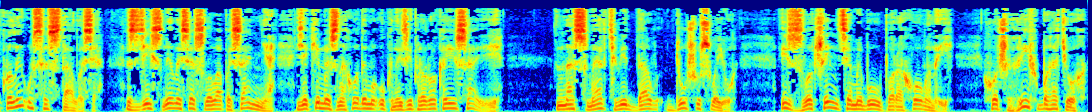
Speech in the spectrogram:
коли усе сталося, здійснилися слова Писання, які ми знаходимо у книзі пророка Ісаїї. На смерть віддав душу свою, і злочинцями був порахований, хоч гріх багатьох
